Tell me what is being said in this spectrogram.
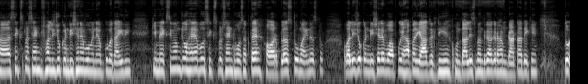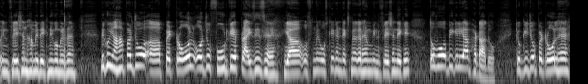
सिक्स परसेंट वाली जो कंडीशन है वो मैंने आपको बताई थी कि मैक्सिमम जो है वो सिक्स परसेंट हो सकता है और प्लस टू माइनस टू वाली जो कंडीशन है वो आपको यहाँ पर याद रखनी है। उनतालीस मंथ का अगर हम डाटा देखें तो इन्फ्लेशन हमें देखने को मिल रहा है। देखो, यहाँ पर जो पेट्रोल और जो फ़ूड के प्राइजेज़ है, या उसमें, उसके कंटेक्स में अगर हम इन्फ्लेशन देखें तो वो अभी के लिए आप हटा दो। क्योंकि जो पेट्रोल है,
